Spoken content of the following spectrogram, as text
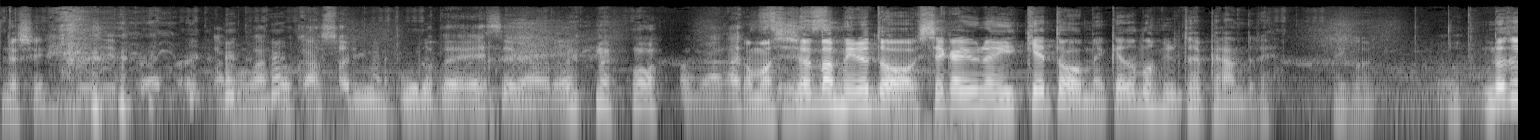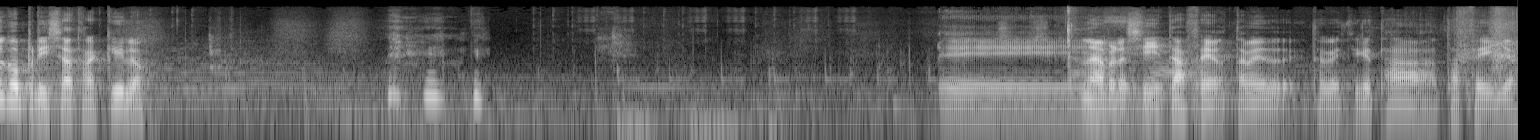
Yo sí. Estaba jugando casual y un puro TS, cabrón. No, no me hagas Como si son dos minutos. Sé que hay uno ahí quieto, me quedo dos minutos esperándole. Digo, no tengo prisa, tranquilo. Eh, No, pero sí, está feo. También tengo que decir que está, está feillo.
